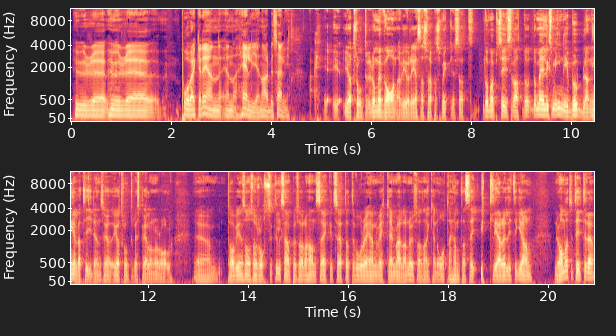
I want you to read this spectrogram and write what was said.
hur, eh, hur eh, påverkar det en, en helg, en arbetshelg? Nej, jag, jag, tror inte det. De är vana vid att resa så här pass mycket. Så att de har precis varit, de, de är liksom inne i bubblan hela tiden. Så jag, jag tror inte det spelar någon roll. Eh, tar vi en sån som Rossi till exempel så hade han säkert sett att det vore en vecka emellan nu så att han kan återhämta sig ytterligare lite grann. Nu har man inte tid till det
